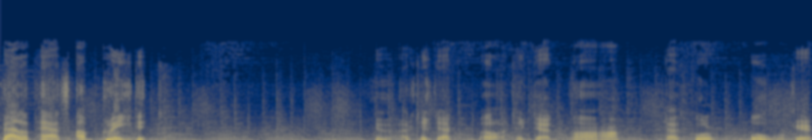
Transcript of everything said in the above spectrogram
Battle Pass upgraded. Yeah, I'll take that. Oh, I'll take that. Uh-huh. That's cool. Oh, okay.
